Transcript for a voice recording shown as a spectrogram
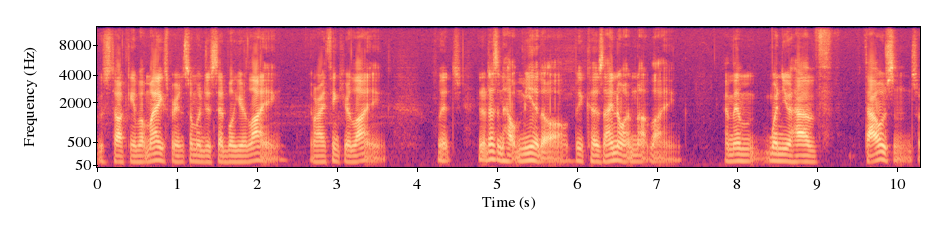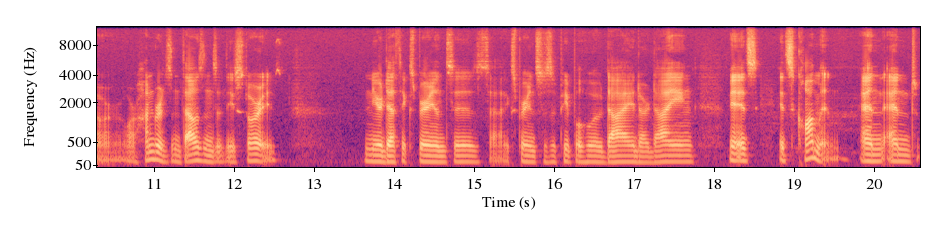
was talking about my experience, someone just said, well, you're lying, or I think you're lying, which you know, doesn't help me at all, because I know I'm not lying. And then when you have thousands or, or hundreds and thousands of these stories, near-death experiences, uh, experiences of people who have died, are dying, it's, it's common, and, and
